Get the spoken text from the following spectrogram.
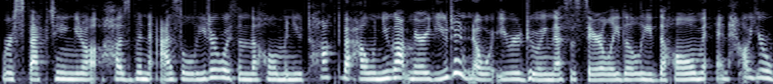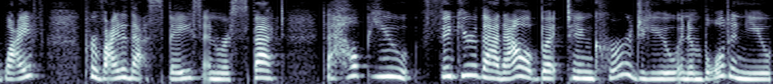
respecting, you know, a husband as a leader within the home. And you talked about how when you got married, you didn't know what you were doing necessarily to lead the home and how your wife provided that space and respect to help you figure that out, but to encourage you and embolden you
